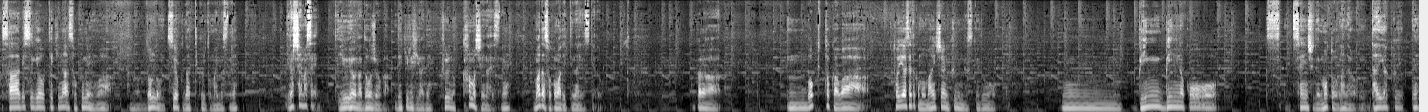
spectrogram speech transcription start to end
サービス業的な側面はあのどんどん強くなってくると思いますね。いらっしゃいませっいうような道場ができる日がね来るのかもしれないですね。まだそこまで行ってないですけど。だからうん僕とかは問い合わせとかも毎日のように来るんですけどうんビンビンのこう選手で元なんだろう大学ね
